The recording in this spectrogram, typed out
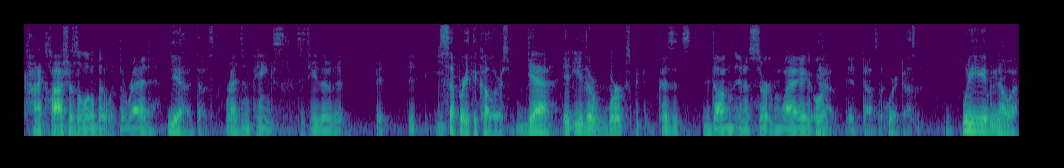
Kind of clashes a little bit with the red. yeah, it does. Reds and pinks. It's either that it, Separate the colors, yeah it either works because it's done in a certain way or Yeah. it, it doesn't. or it doesn't. What do you give Noah?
